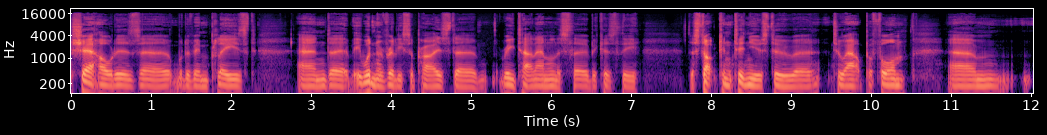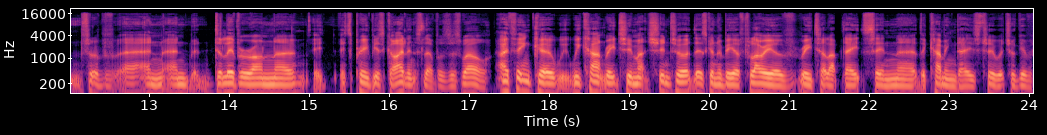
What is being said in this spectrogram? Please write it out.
shareholders uh, would have been pleased. And it wouldn't have really surprised retail analysts, though, because the the stock continues to to outperform um, sort of uh, and and deliver on uh, it, its previous guidance levels as well. I think uh, we, we can't read too much into it. There's going to be a flurry of retail updates in uh, the coming days too, which will give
